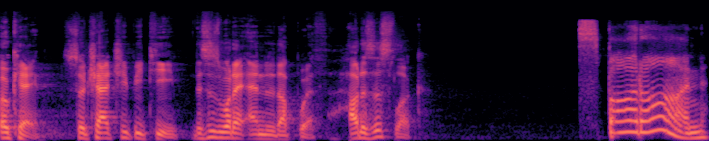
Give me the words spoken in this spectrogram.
Okay, so ChatGPT, this is what I ended up with. How does this look? Spot on.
